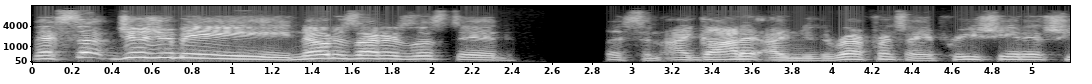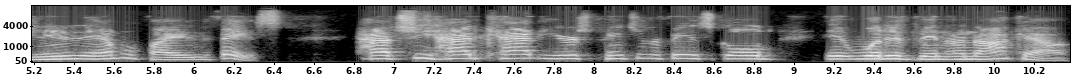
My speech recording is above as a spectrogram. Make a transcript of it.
Next up, Jujubee. No designers listed. Listen, I got it. I knew the reference. I appreciate it. She needed to amplify it in the face. Had she had cat ears painted her face gold, it would have been a knockout.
